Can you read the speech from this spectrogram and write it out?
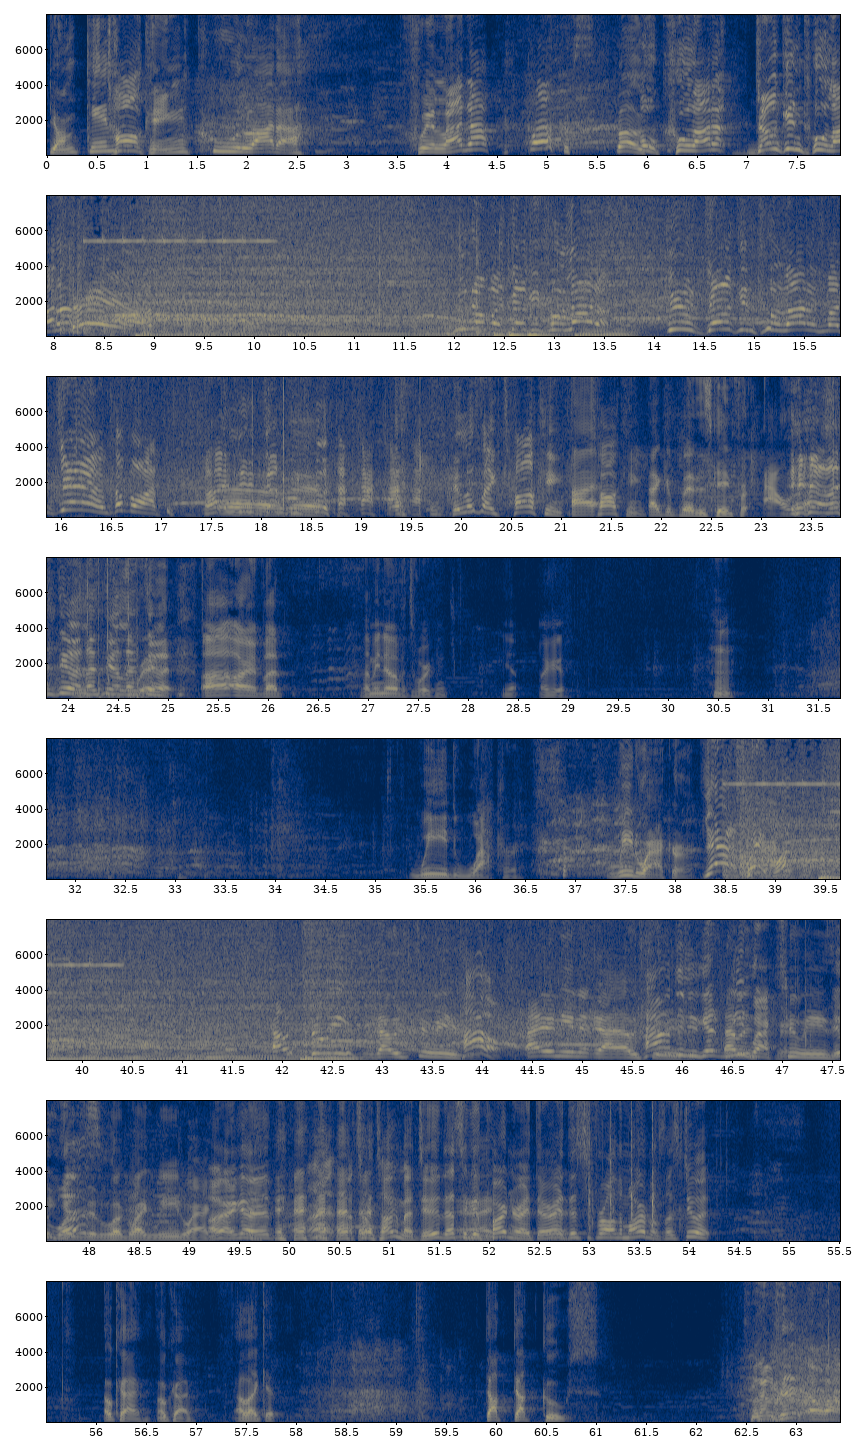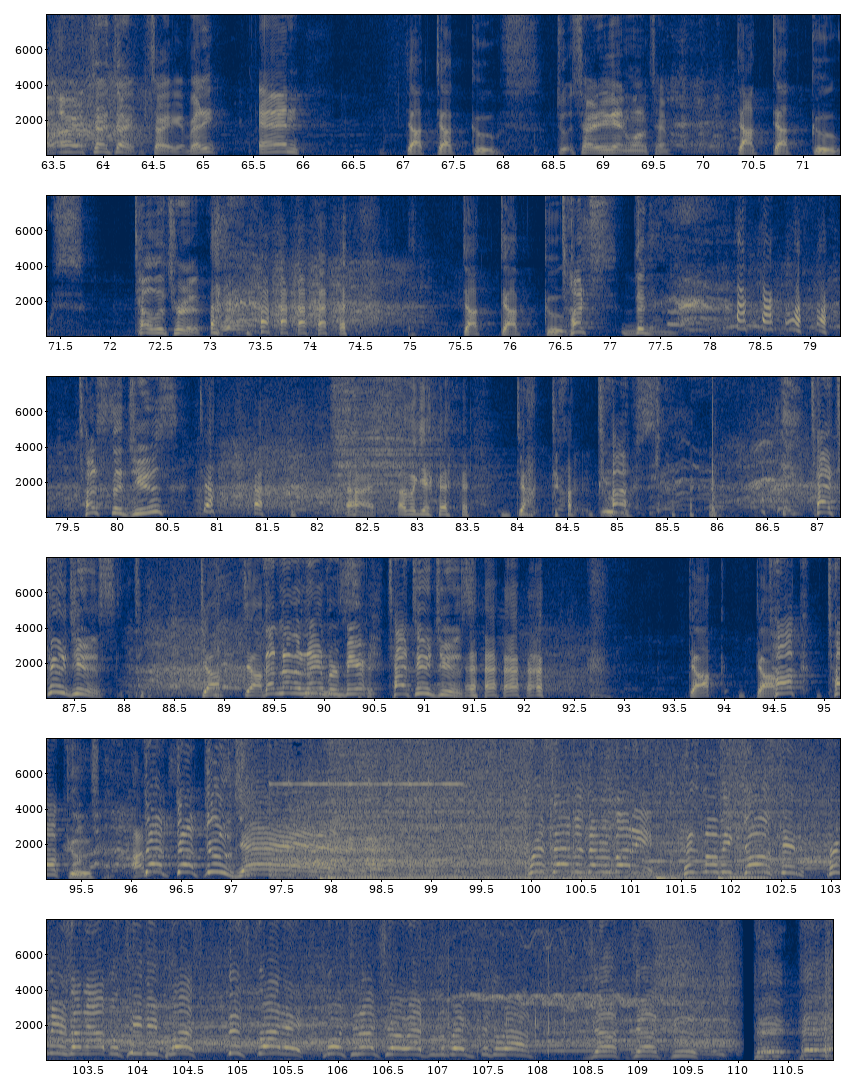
Duncan Talking Coolata. Quilada. Close. Close. Oh, Coolada. Duncan Coolada. Bam! On. I knew Duncan Coolada. it looks like talking. I- talking. I could play this game for hours. Yeah, let's do it. Let's do it. Let's do it. Uh, all right, bud. Let me know if it's working. Yep. Okay. Hmm. Weed whacker. Weed whacker. Yes. Wait. What? That was too easy. That was too easy. How? I didn't even. Yeah, that was How did easy. you get that weed was whacker? Too easy. It was? It looked like weed whacker. All right, good. All right, that's what I'm talking about, dude. That's a good right, partner right there. All right, this is for all the marbles. Let's do it. Okay. Okay. I like it. Duck, duck, goose. Oh, that was it? Oh, wow. All right, sorry, sorry. Sorry again. Ready? And, Duck, duck, goose. do, sorry again, one more time. Duck, duck, goose. Tell the truth. Duck, duck, goose. Touch the. Touch the juice? All right. I'm again. Duck, duck, goose. Tattoo juice. Duck, duck. Is that another name for beer? Tattoo juice. Duck, duck, Tuck, tuck. goose. I'm- Duck, duck, goose. Yeah! after the break. Stick around. Duck, duck, good. Hey, hey.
